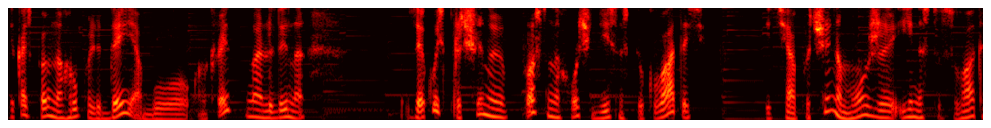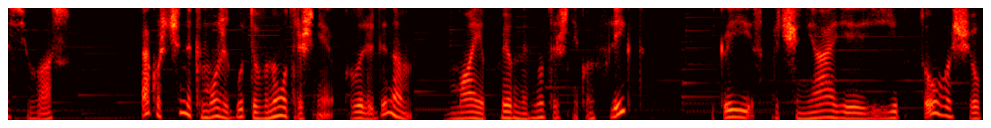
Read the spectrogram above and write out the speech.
якась певна група людей або конкретна людина за якоюсь причиною просто не хоче дійсно спілкуватись, і ця причина може і не стосуватися вас. Також чинники можуть бути внутрішні, коли людина має певний внутрішній конфлікт, який спричиняє її до того, щоб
